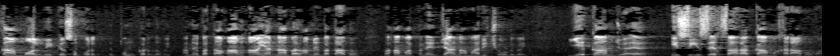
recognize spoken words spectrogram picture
کام مولوی کے سپرد تم کر دو بھائی۔ ہمیں بتاؤ ہاں ہاں یا نہ ہمیں بتا دو۔ ہم اپنے جان ہماری چھوٹ گئی۔ یہ کام جو ہے، اسی سے سارا کام خراب ہوا۔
